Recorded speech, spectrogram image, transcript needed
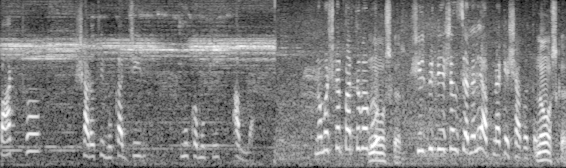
পার্থ সারথী মুখার্জির মুখোমুখি আমরা। নমস্কার পার্থবাবু। নমস্কার। শিল্পী ক্রিয়েশন চ্যানেলে আপনাকে স্বাগত। নমস্কার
